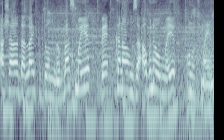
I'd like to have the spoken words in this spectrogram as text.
Aşağıda like butonunu basmayı ve kanalımıza abone olmayı unutmayın.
